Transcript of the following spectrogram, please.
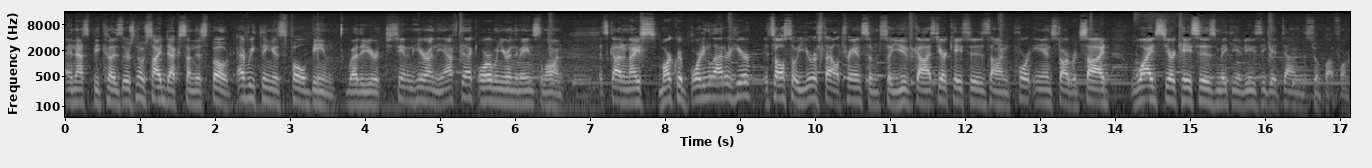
and that's because there's no side decks on this boat. Everything is full beam, whether you're standing here on the aft deck or when you're in the main salon. It's got a nice Marquipt boarding ladder here. It's also a Euro-style transom, so you've got staircases on port and starboard side, wide staircases, making it easy to get down to the swim platform.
